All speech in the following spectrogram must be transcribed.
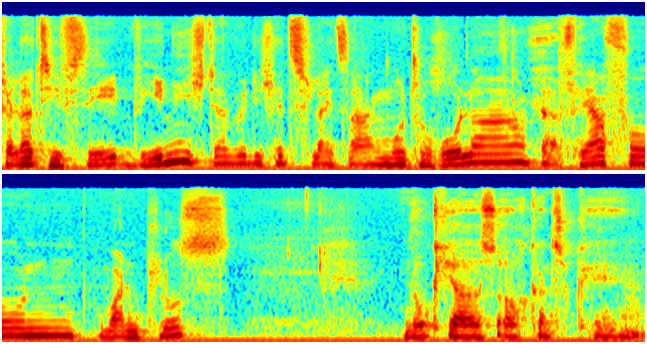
Relativ wenig, da würde ich jetzt vielleicht sagen Motorola, ja. Fairphone, OnePlus. Nokia ist auch ganz okay. Ja,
